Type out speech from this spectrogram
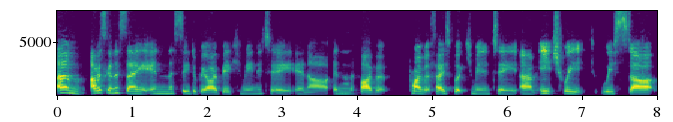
Um, I was going to say in the CWIB community, in our in yeah. the private private Facebook community, um, each week we start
